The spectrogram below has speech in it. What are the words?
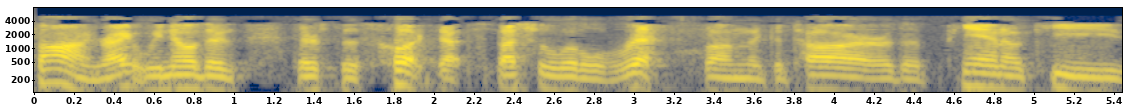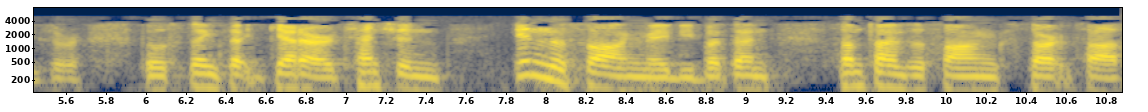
song, right? We know there's there's this hook, that special little riff on the guitar or the piano keys or those things that get our attention in the song, maybe. But then sometimes the song starts off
